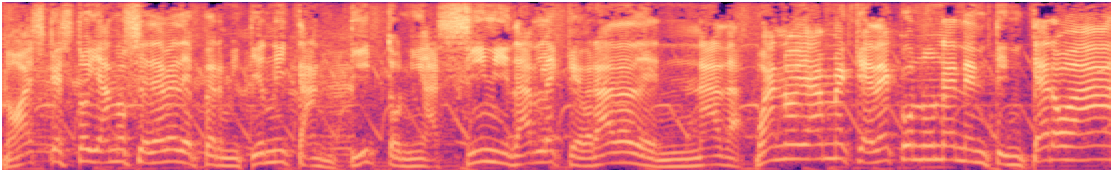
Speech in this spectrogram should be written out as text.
No, es que esto ya no se debe de permitir ni tantito, ni así, ni darle quebrada de nada. Bueno, ya me quedé con una en el tintero, ¿ah?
